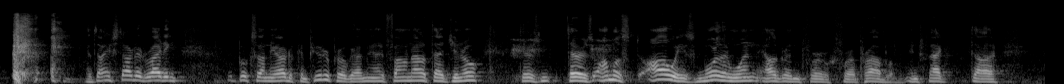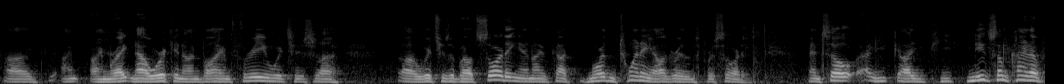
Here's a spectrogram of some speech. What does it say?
as I started writing books on the art of computer programming, I found out that, you know, there's, there's almost always more than one algorithm for, for a problem. In fact, uh, uh, I'm, I'm right now working on volume three, which is, uh, uh, which is about sorting, and I've got more than 20 algorithms for sorting. And so you, need some kind of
